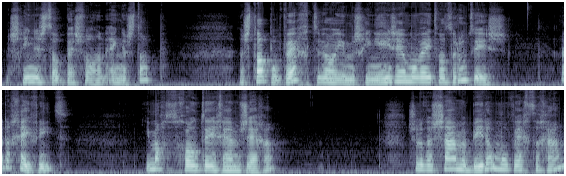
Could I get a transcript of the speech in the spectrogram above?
Misschien is dat best wel een enge stap. Een stap op weg terwijl je misschien niet eens helemaal weet wat de route is. Maar dat geeft niet. Je mag het gewoon tegen hem zeggen. Zullen we samen bidden om op weg te gaan?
